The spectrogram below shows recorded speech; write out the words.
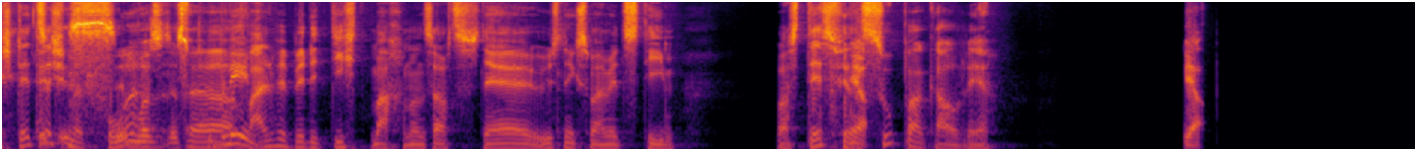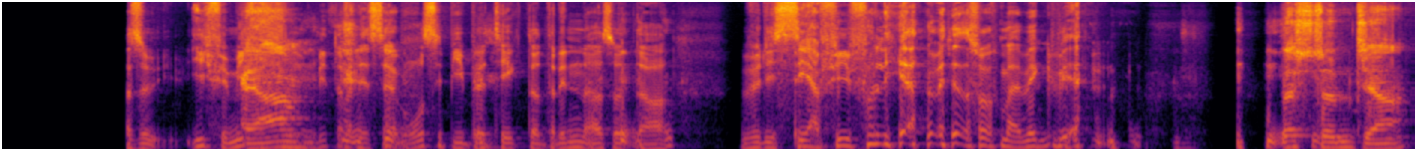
Stellt euch mal vor, so das äh, Problem. Valve würde dicht machen und sagt, ne, ist nichts mehr mit Steam. Was das für ein Ja. super GAU wäre. Ja. Also ich für mich Ja. habe mittlerweile eine sehr große Bibliothek da drin, also da würde ich sehr viel verlieren, wenn das auf mal weg wäre. Das stimmt, ja.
